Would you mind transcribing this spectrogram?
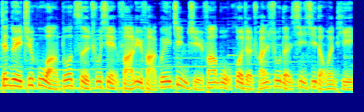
针对知乎网多次出现法律法规禁止发布或者传输的信息等问题，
